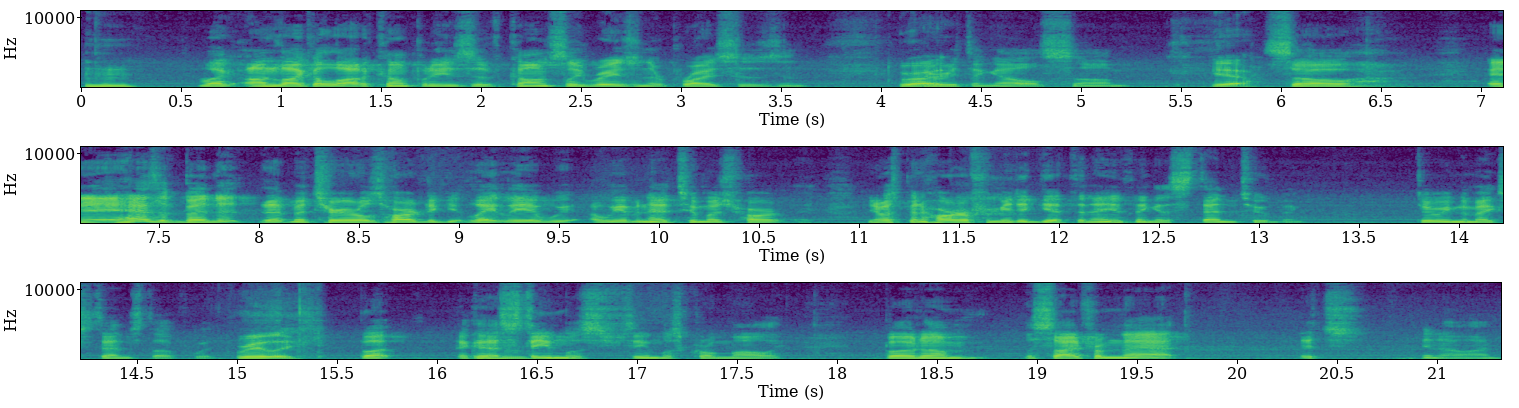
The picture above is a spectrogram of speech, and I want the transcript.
hmm like unlike a lot of companies that have constantly raising their prices and Right. everything else. Um, Yeah. so, and it hasn't been that, that material's hard to get lately. We we haven't had too much hard. You know, it's been harder for me to get than anything is stem tubing, doing to make stem stuff with. Really? But like that Mhm. seamless seamless chromoly. But um, aside from that, it's you know I'm.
